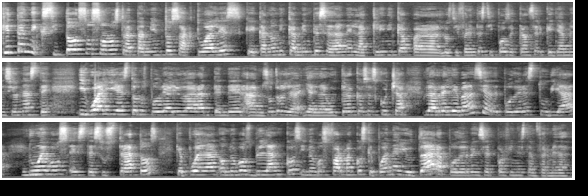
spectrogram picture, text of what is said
¿Qué tan exitosos son los tratamientos actuales que canónicamente se dan en la clínica para los diferentes tipos de cáncer que ya mencionaste? Igual y esto nos podría ayudar a entender a nosotros y, al auditorio que os escucha la relevancia de poder estudiar nuevos este, sustratos que puedan, o nuevos blancos y nuevos fármacos que puedan ayudar a poder vencer por fin esta enfermedad.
